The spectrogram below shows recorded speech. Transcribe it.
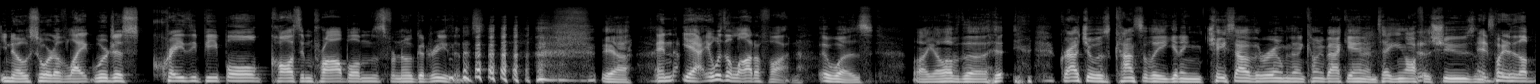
you know, sort of like we're just crazy people causing problems for no good reasons. yeah. and yeah, it was a lot of fun. It was. Like I love the hit. Groucho was constantly getting chased out of the room and then coming back in and taking off his shoes and And putting the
